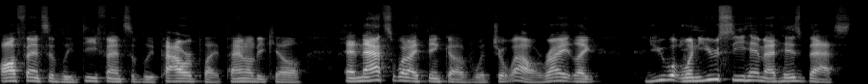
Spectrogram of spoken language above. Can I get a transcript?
offensively, defensively, power play, penalty kill and that's what I think of with Joel, right? Like you when you see him at his best,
